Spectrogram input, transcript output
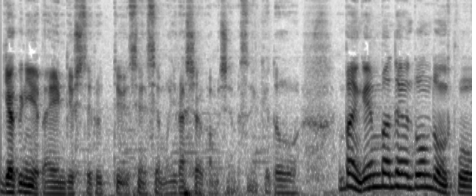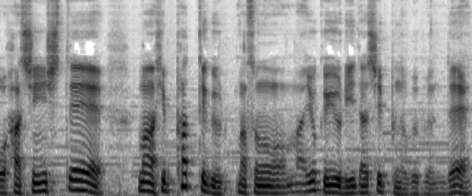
逆に言えば遠慮してるっていう先生もいらっしゃるかもしれませんけどやっぱり現場でどんどんこう発信して、まあ、引っ張っていく、まあそのまあ、よく言うリーダーシップの部分で、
